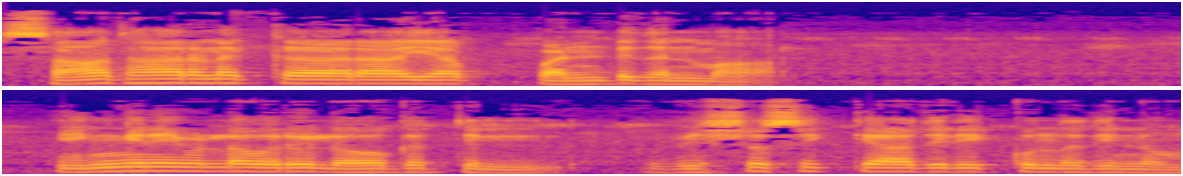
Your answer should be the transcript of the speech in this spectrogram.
സാധാരണക്കാരായ പണ്ഡിതന്മാർ ഇങ്ങനെയുള്ള ഒരു ലോകത്തിൽ വിശ്വസിക്കാതിരിക്കുന്നതിനും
